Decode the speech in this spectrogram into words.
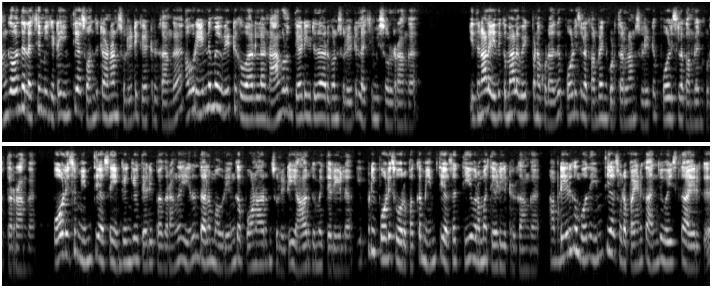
அங்கே வந்து லட்சுமி கிட்ட இம்தியாஸ் வந்துட்டானான்னு சொல்லிட்டு கேட்டிருக்காங்க. அவர் இன்னுமே வீட்டுக்கு வரல. நாங்களும் தேடிக்கிட்டு தான் இருக்கோம்னு சொல்லிட்டு லட்சுமி சொல்கிறாங்க இதனால இதுக்கு மேலே வெயிட் பண்ணக்கூடாது. போலீஸில் கம்ப்ளைண்ட் கொடுத்துடலாம்னு சொல்லிட்டு போலீஸில் கம்ப்ளைண்ட் கொடுத்துட்றாங்க போலீஸும் இம்தியாஸை எங்கெங்கேயோ தேடி பார்க்குறாங்க. இருந்தாலும் அவர் எங்கே போனாருன்னு சொல்லிட்டு யாருக்குமே தெரியல. இப்படி போலீஸ் ஒரு பக்கம் இம்தியாஸை தீவிரமாக தேடிக்கிட்டு இருக்காங்க. அப்படி இருக்கும்போது இம்தியாஸோட பையனுக்கு அஞ்சு வயசு தான் ஆயிருக்கு.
